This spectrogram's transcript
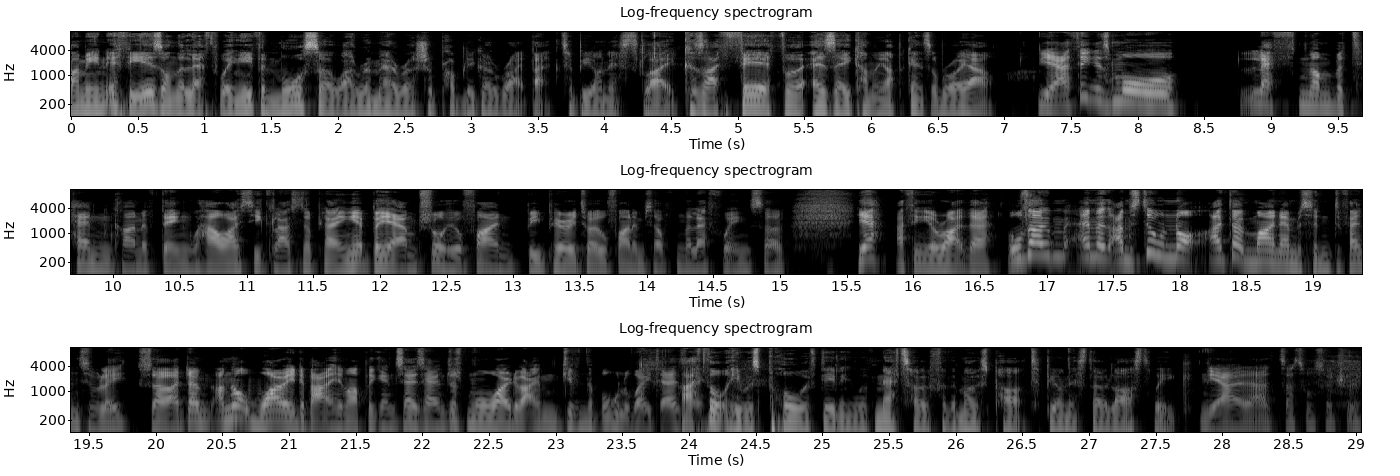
I mean, if he is on the left wing, even more so, why Romero should probably go right back. To be honest, like because I fear for Eze coming up against a Royal. Yeah, I think it's more left number 10 kind of thing how i see glasner playing it. But yeah i'm sure he'll find be periods where he'll find himself on the left wing. So yeah i think you're right there. Although Emma, i'm still not i don't mind emerson defensively. So i don't i'm not worried about him up against eze. I'm just more worried about him giving the ball away to eze. I thought he was poor with dealing with Neto for the most part, to be honest, though, last week. yeah that's, that's also true.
